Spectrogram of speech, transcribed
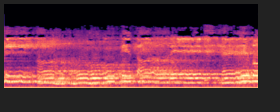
کی کے تارے ہیں وہ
